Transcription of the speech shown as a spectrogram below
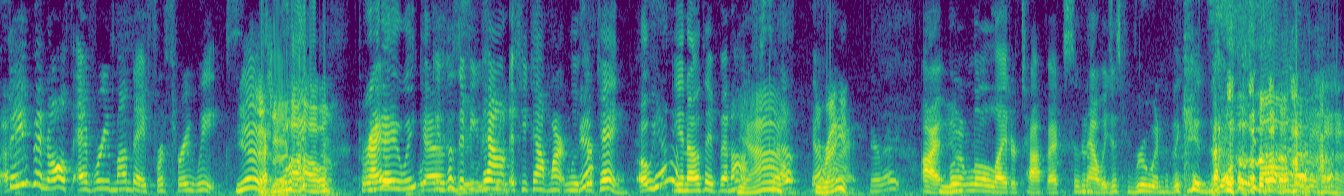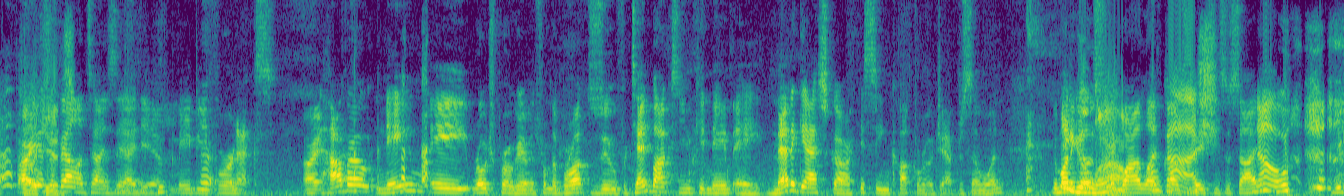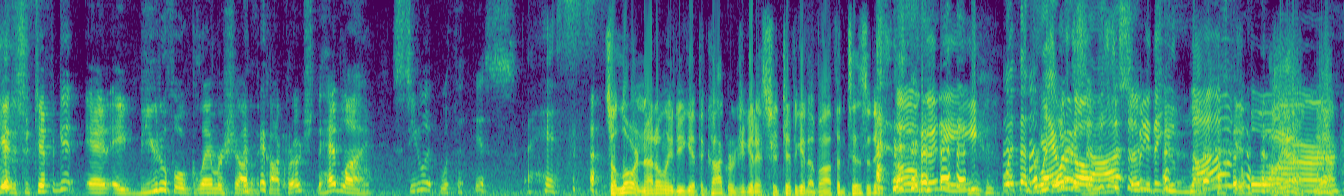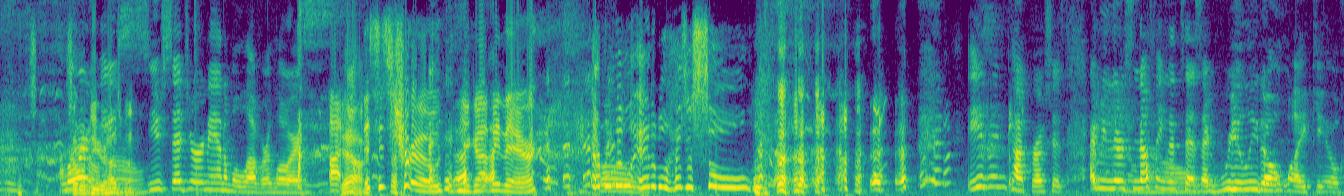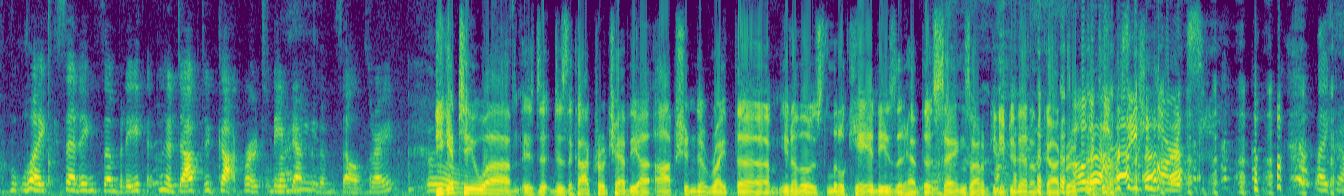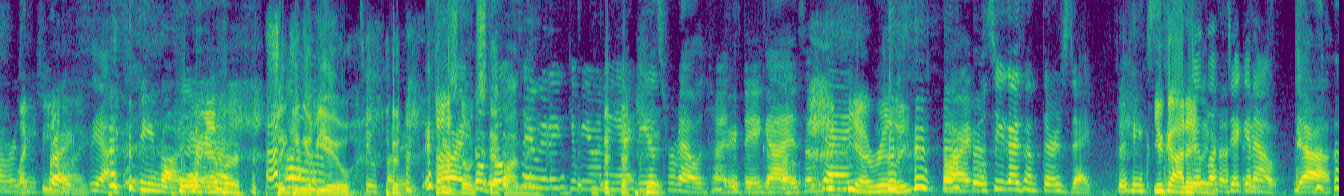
They've been off every Monday for three weeks. Yeah. Exactly. Wow. Three right? day weekend. Because if you count if you count Martin Luther Yeah. King, Oh yeah. you know they've been off. Yeah, so- you're right. All right. You're right. All right, we're a little lighter topic, so now we just ruined the kids. All Sorry, right, here's a. Valentine's Day idea, maybe for an ex. All right, how about name a roach program? It's from the Bronx Zoo. For 10 bucks, you can name a Madagascar hissing cockroach after someone. The money goes go. to the Wildlife Oh, gosh. Conservation Society. No. You get a certificate and a beautiful glamour shot of the cockroach. The headline, Steal It with a Hiss. A hiss. So, Loren, not only do you get the cockroach, you get a certificate of authenticity. Oh, goody. With a What glamour does shot. this Somebody that you love, or Oh, yeah, yeah. Someone to your you, husband. you said you're an animal lover, Loren. I- Yeah. this is true. You got me there. Every little oh. animal has a soul. Even cockroaches. I mean, there's nothing that says I really don't like you, like sending somebody an adopted cockroach named after themselves, right? Do you get to, um, is it, does the cockroach have the uh, option to write the, you know, those little candies that have the sayings on them? Can you do that on the cockroach? Oh, the conversation hearts. Like conversations. Like be Right. mine. Yeah. Be mine. Forever. Thinking of you. Too funny. Please don't step on me. Don't say we didn't give you any ideas for Valentine's Day, guys. Okay. Yeah, really. All right. We'll see you guys on Thursday. Thanks. You got it. Good luck digging out. Yeah.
